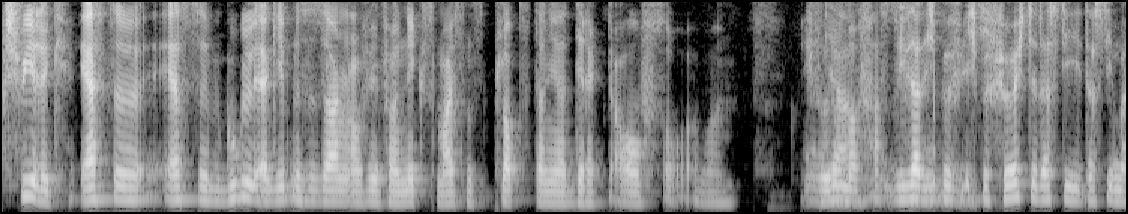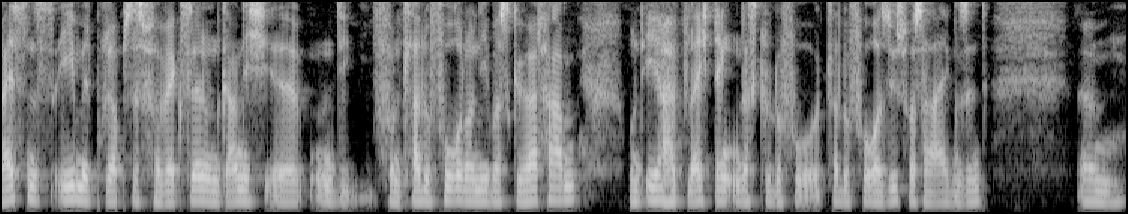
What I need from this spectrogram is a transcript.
Schwierig. Erste, erste Google-Ergebnisse sagen auf jeden Fall nichts. Meistens ploppt es dann ja direkt auf. So, aber ich würde Ja, mal fast. Wie gesagt, ich, bef ich befürchte, dass die, dass die meistens eh mit Bryopsis verwechseln und gar nicht äh, die von Cladophora noch nie was gehört haben und eher halt vielleicht denken, dass Cladophora, Cladophora Süßwasseralgen sind. Ähm,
